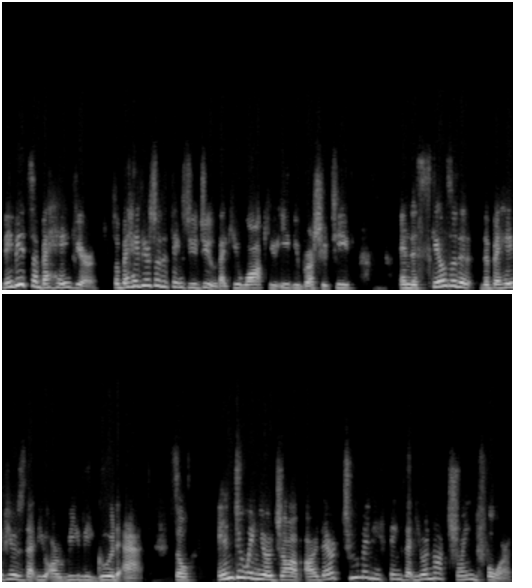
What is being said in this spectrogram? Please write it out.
Maybe it's a behavior. So behaviors are the things you do like you walk you eat you brush your teeth. And the skills are the, the behaviors that you are really good at. So in doing your job are there too many things that you're not trained for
